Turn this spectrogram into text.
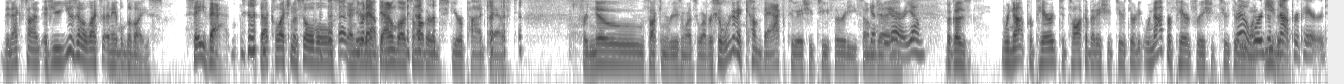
the next time, if you use an Alexa-enabled device, say that that collection of syllables, and you're going to download some other obscure podcast for no fucking reason whatsoever. So we're going to come back to issue 230 someday Guess we are. Yeah. because we're not prepared to talk about issue 230. We're not prepared for issue 231. No, we're just either not prepared.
